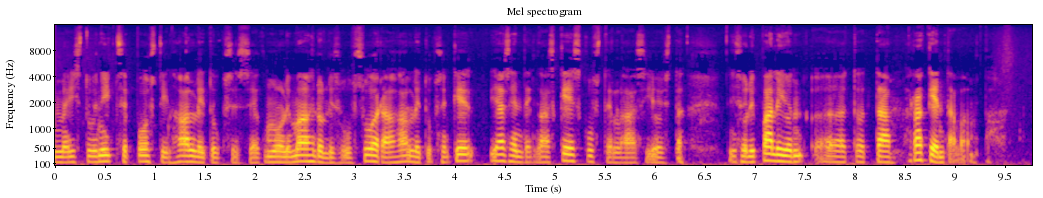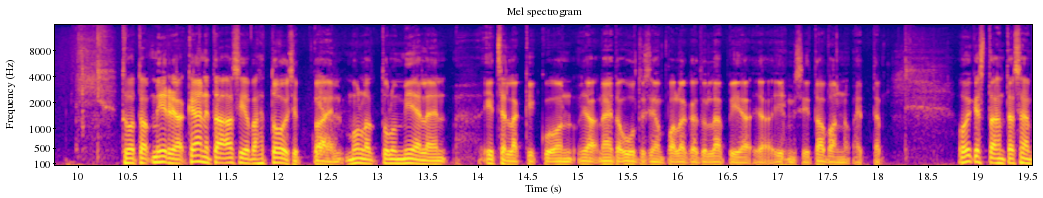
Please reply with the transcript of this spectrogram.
mä istuin itse postin hallituksessa ja kun mulla oli mahdollisuus suoraan hallituksen ke- jäsenten kanssa keskustella asioista, niin se oli paljon äh, tota, rakentavampaa. Tuota, Mirja, käännetään asia vähän toisinpäin. Joo. Mulla on tullut mieleen itselläkin, kun on, ja näitä uutisia on paljon käyty läpi ja, ja ihmisiä tavannut, että Oikeastaan tässä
